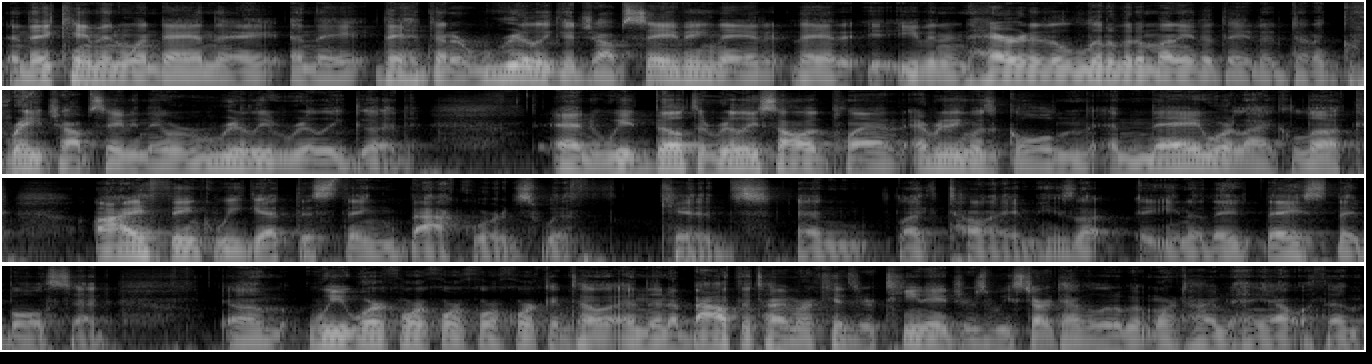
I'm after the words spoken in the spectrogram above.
And they came in one day and they and they they had done a really good job saving. They had they had even inherited a little bit of money that they had done a great job saving. They were really really good, and we had built a really solid plan. Everything was golden, and they were like, "Look, I think we get this thing backwards with kids and like time. He's like, you know, they they they both said. Um, we work, work, work, work, work until, and then about the time our kids are teenagers, we start to have a little bit more time to hang out with them.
